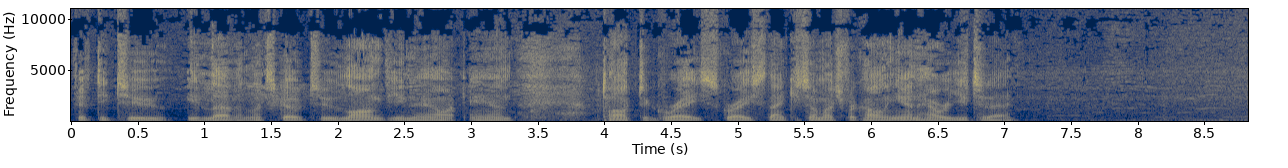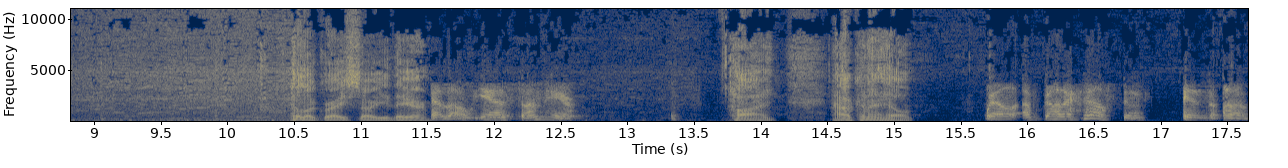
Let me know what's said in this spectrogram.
5211. Let's go to Longview now and talk to Grace. Grace, thank you so much for calling in. How are you today? Hello, Grace. Are you there? Hello. Yes, I'm here. Hi. How can I help? Well, I've got a house in in uh,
